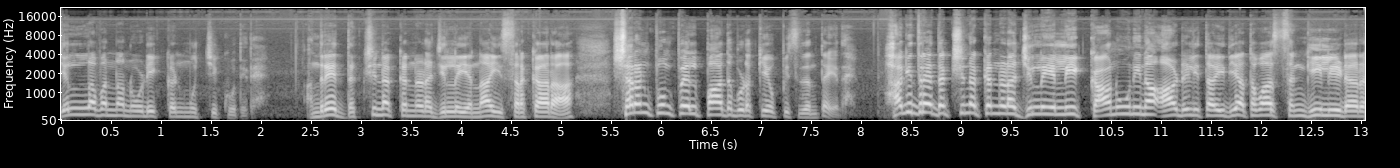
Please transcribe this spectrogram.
ಎಲ್ಲವನ್ನ ನೋಡಿ ಕಣ್ಮುಚ್ಚಿ ಕೂತಿದೆ. ಅಂದರೆ ದಕ್ಷಿಣ ಕನ್ನಡ ಜಿಲ್ಲೆಯನ್ನು ಈ ಸರ್ಕಾರ ಶರಣ್ ಪೊಂಪೆಲ್ ಪಾದಬುಡಕ್ಕೆ ಒಪ್ಪಿಸಿದಂತೆ ಇದೆ. ಹಾಗಿದ್ರೆ ದಕ್ಷಿಣ ಕನ್ನಡ ಜಿಲ್ಲೆಯಲ್ಲಿ ಕಾನೂನಿನ ಆಡಳಿತ ಇದೆಯಾ ಅಥವಾ ಸಂಘಿ ಲೀಡರ್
